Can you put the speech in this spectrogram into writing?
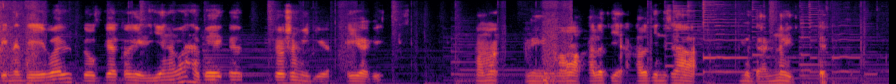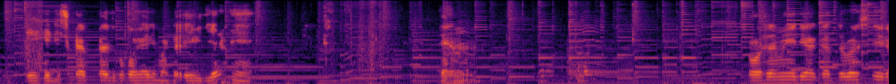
වෙන දේවල් බ්ලොග්ගයක් වගේ එලියනවා හැබැ එක සෝෂ මීඩිය ඒ වගේ. මම මේ මම හල තිය හල තිනිසා දන්න විදිට ඒක ඩිස්කප් ඇතිප කොහැරි මට ඒ විදිර මේ දැන් සෝෂ මීඩිය ගත්ත බස් එක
